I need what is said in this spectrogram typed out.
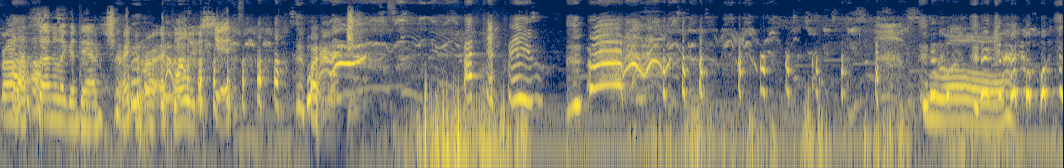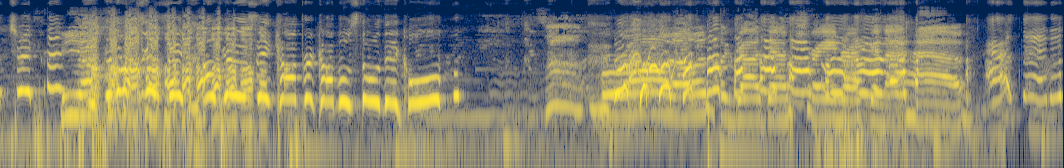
that sounded like a damn train wreck. Holy shit. What? Bro. What's a train? Yo. I was gonna say copper cobblestone then coal. Bro, that was a goddamn train wreck and a half. I oh did it.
